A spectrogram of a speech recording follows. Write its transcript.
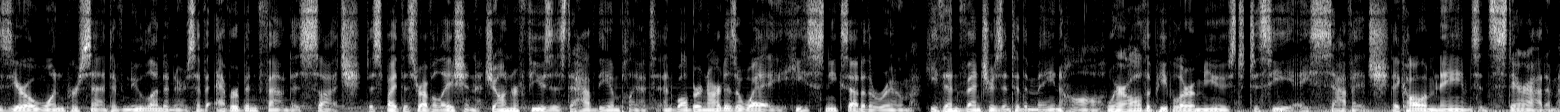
0.01% of New Londoners have ever been found as such. Despite this revelation, John refuses to have the implant, and while Bernard is away, he sneaks out of the room. He then ventures into the main hall, where all the people are amused to see a savage. They call him names and stare at him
